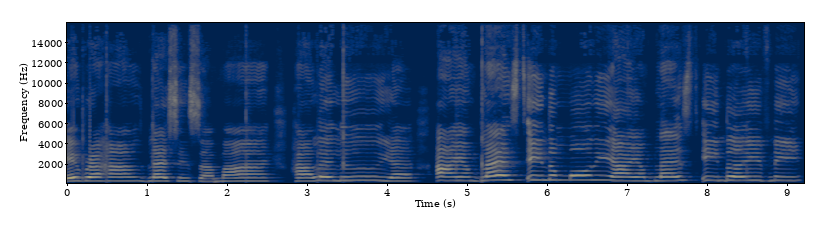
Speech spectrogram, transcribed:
Abraham's blessings are mine. Hallelujah. I am blessed in the morning. I am blessed in the evening.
